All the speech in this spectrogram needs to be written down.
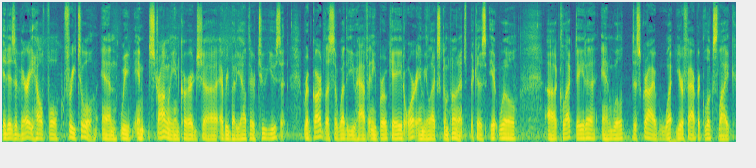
it is a very helpful free tool, and we in, strongly encourage uh, everybody out there to use it, regardless of whether you have any Brocade or Emulex components, because it will uh, collect data and will describe what your fabric looks like,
